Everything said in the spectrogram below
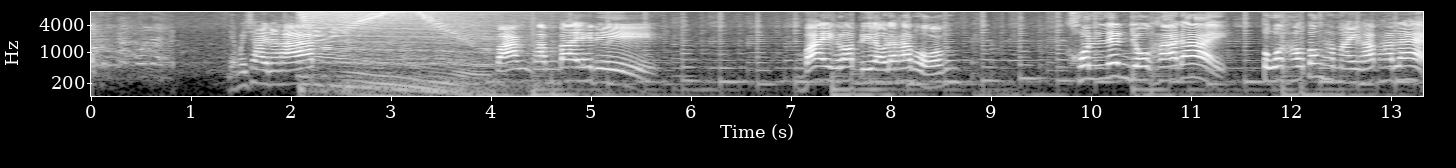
ก ยังไม่ใช่นะครับ ฟังคำใบ้ให้ดี ใบ้รอบเดียวนะครับผม คนเล่นโยคะได้ ตัวเขาต้องทำไมครับภาพแรก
